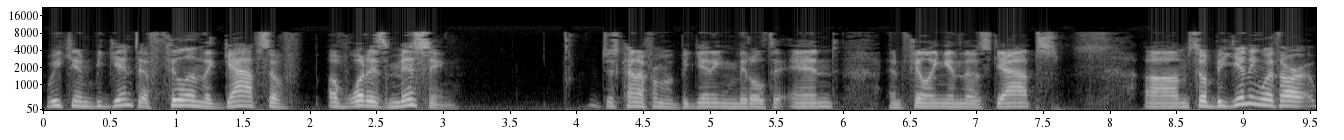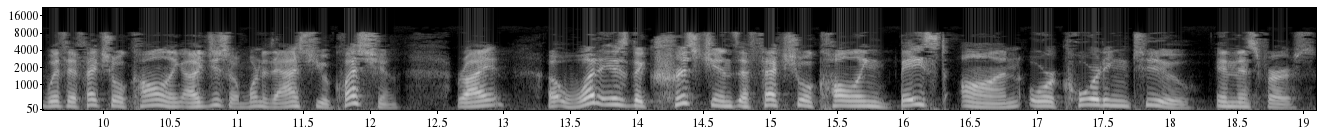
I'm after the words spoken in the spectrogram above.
we can begin to fill in the gaps of, of what is missing just kind of from a beginning, middle to end, and filling in those gaps. Um, so beginning with our with effectual calling, I just wanted to ask you a question, right? Uh, what is the Christian's effectual calling based on or according to in this verse?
